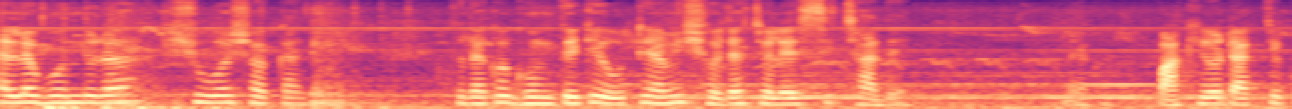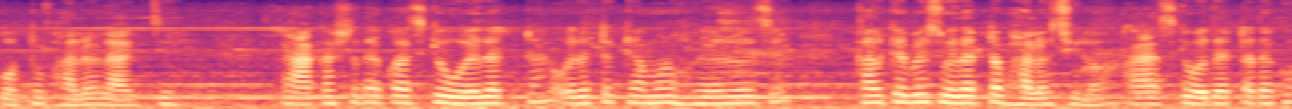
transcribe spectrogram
হ্যালো বন্ধুরা, শুভ সকাল। তো দেখো, ঘুম থেকে উঠে আমি সোজা চলে এসেছি ছাদে। দেখো, পাখিও ডাকছে, কত ভালো লাগছে। আর আকাশটা দেখো, আজকে ওয়েদারটা ওয়েদারটা কেমন হয়ে রয়েছে? কালকে বেশ ওয়েদারটা ভালো ছিল। আর আজকে ওয়েদারটা দেখো,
